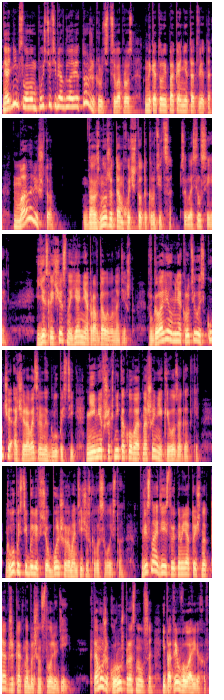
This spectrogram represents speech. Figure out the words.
одним словом, пусть у тебя в голове тоже крутится вопрос, на который пока нет ответа. Мало ли что». «Должно же там хоть что-то крутиться», – согласился я. Если честно, я не оправдал его надежд. В голове у меня крутилась куча очаровательных глупостей, не имевших никакого отношения к его загадке. Глупости были все больше романтического свойства. Весна действует на меня точно так же, как на большинство людей. К тому же Куруш проснулся и потребовал орехов,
